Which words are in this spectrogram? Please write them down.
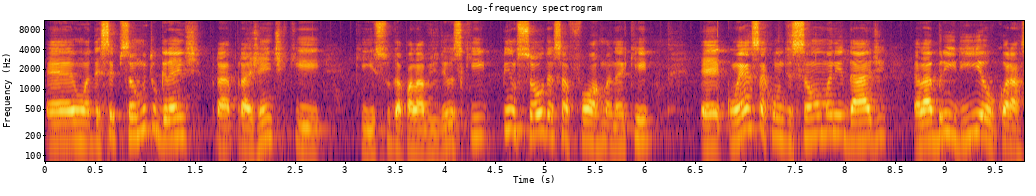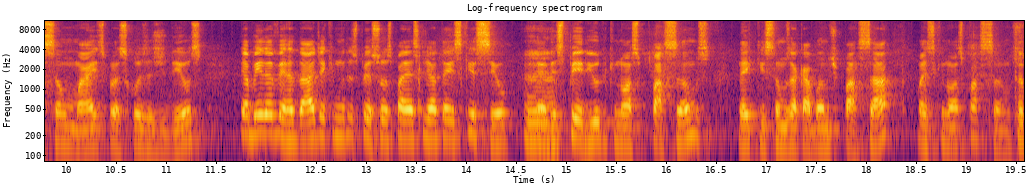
é, uma decepção muito grande para a gente que, que estuda a palavra de Deus, que pensou dessa forma, né, que é, com essa condição a humanidade ela abriria o coração mais para as coisas de Deus, e a bem da verdade é que muitas pessoas parece que já até esqueceu é. né, desse período que nós passamos, né, que estamos acabando de passar, mas que nós passamos. Tá,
